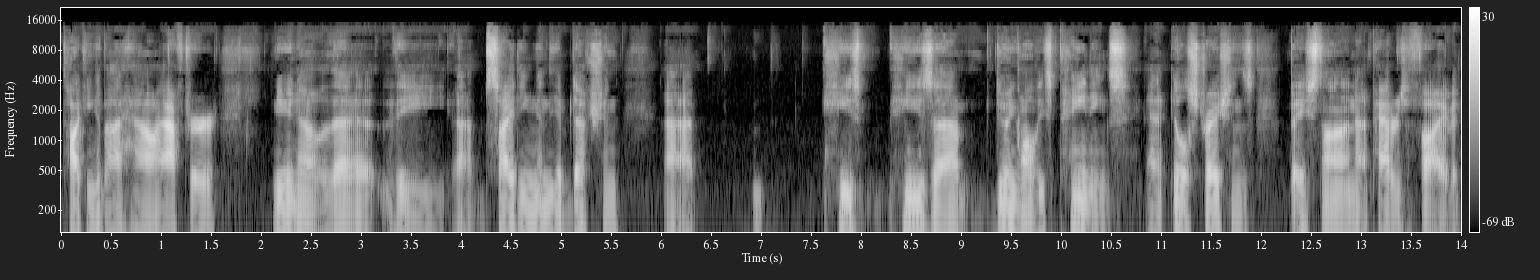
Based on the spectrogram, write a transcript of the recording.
talking about how after, you know, the the uh, sighting and the abduction, uh, he's he's uh, doing all these paintings and illustrations based on uh, patterns of five. And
